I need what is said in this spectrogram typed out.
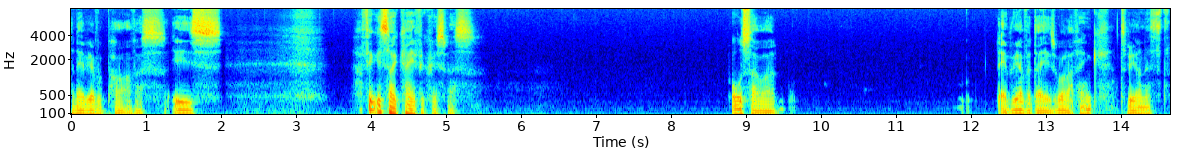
and every other part of us is I think it's okay for Christmas. also, every other day as well, I think, to be honest.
